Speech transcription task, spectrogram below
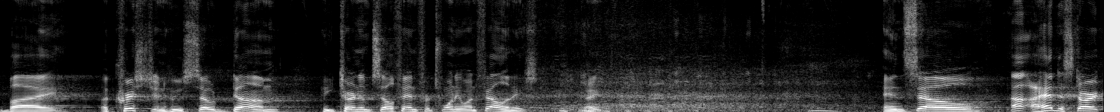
by a Christian who's so dumb he turned himself in for 21 felonies, right? and so I I had to start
